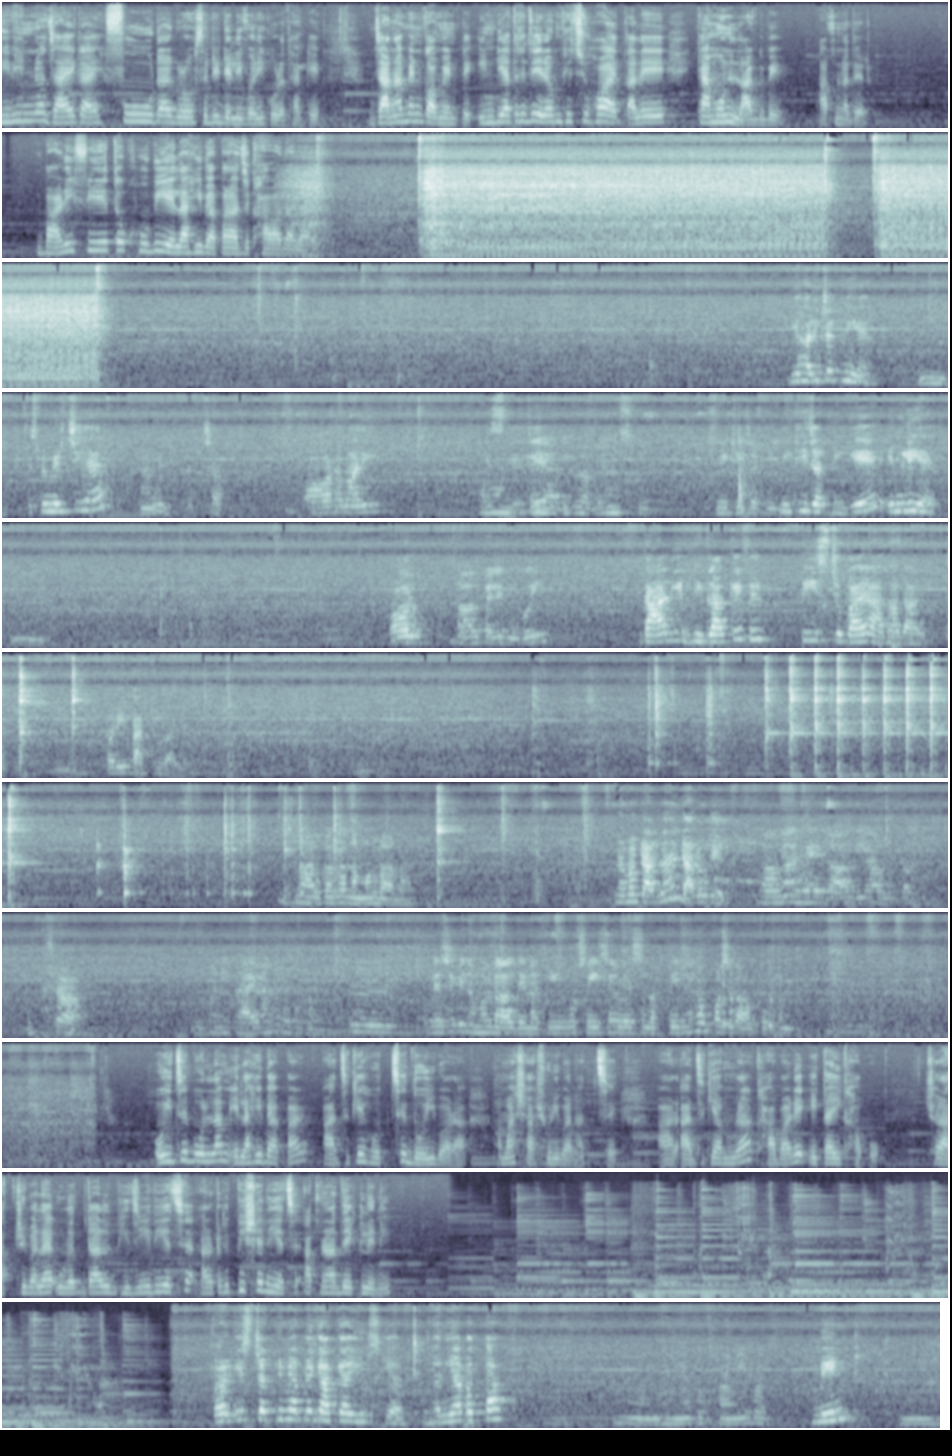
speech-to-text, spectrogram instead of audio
বিভিন্ন জায়গায় ফুড আর গ্রোসারি ডেলিভারি করে থাকে। জানাবেন কমেন্টে, ইন্ডিয়াতে যদি এরকম কিছু হয়, তাহলে কেমন লাগবে আপনাদের? বাড়ি ফিরে তো খুবই এলাহি ব্যাপার আছে খাওয়া দাওয়ার। ये हरी चटनी है। इसमें मिर्ची है। मिर्च- अच्छा। और हमारी इसके लिए हैं उसकी मीठी चटनी। मीठी चटनी। ये इमली है। हम्म। और दाल पहले भिगोई दाल ये भिगा के फिर पीस चुका है आधा दाल। और ये बाकी वाले। हल्का सा नमक डाला है नमक डालना है डालोगे डाला है डाल दिया हल्का सा अच्छा ये नहीं खाएगा ना वैसे खाएगा तो वैसे भी नमक डाल देना चाहिए वो सही से वैसे लगते ही नहीं ना ऊपर से डालते तुम ওই যে বললাম এলাহি ব্যাপার আজকে হচ্ছে দই বড়া আমার শাশুড়ি বানাচ্ছে আর আজকে আমরা খাবারে এটাই খাবো রাত্রিবেলায় উড়দ ডাল ভিজিয়ে দিয়েছে আর ওটাকে পিষে নিয়েছে আপনারা দেখলেনই और इस चटनी में आपने क्या क्या यूज किया धनिया पत्ता हाँ, धनिया तो था नहीं बस मिंट हम्म,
